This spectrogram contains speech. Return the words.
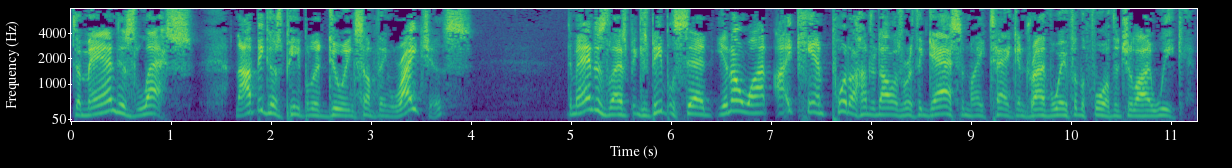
Demand is less, not because people are doing something righteous. Demand is less because people said, you know what, I can't put $100 worth of gas in my tank and drive away for the 4th of July weekend.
